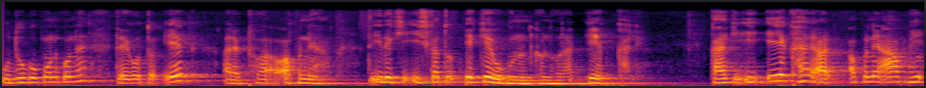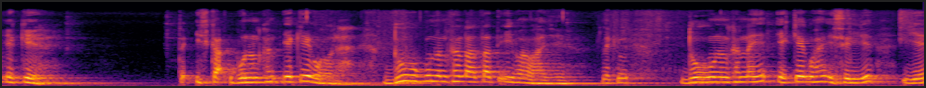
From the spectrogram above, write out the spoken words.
वो दो को कौन कौन है? तो एक तो एक और एक अपने आप। तो ये देखिए, इसका तो एक एक गुणनखंड हो रहा है, एक खाली। कहा कि ये एक है और अपने आप भी एक है तो इसका गुणनखंड एक एक हो रहा है। दो गुणनखंड रहता तो ये भाज्य लेकिन दो गुणनखंड नहीं, एक एक है, इसीलिए ये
